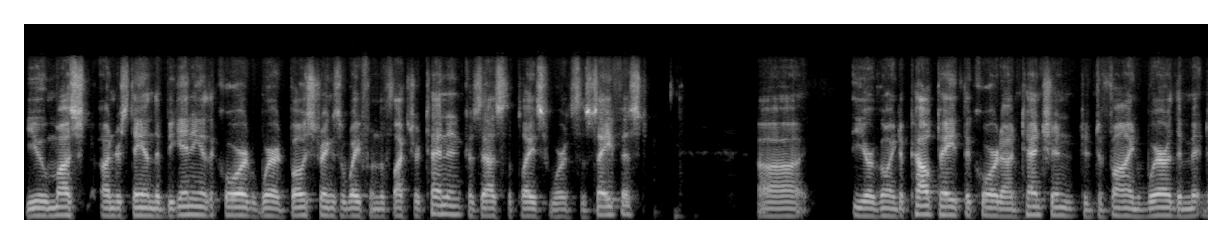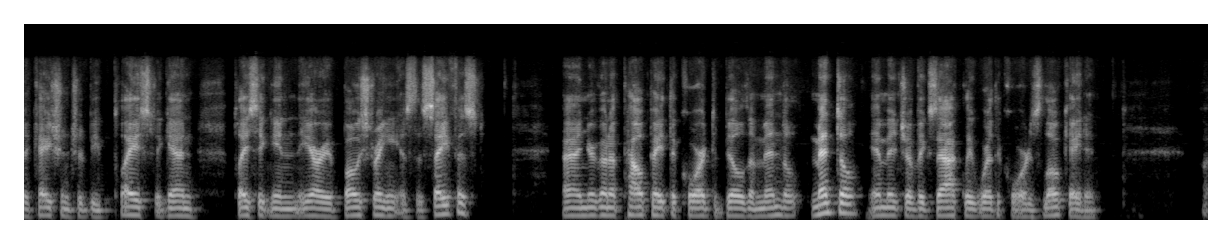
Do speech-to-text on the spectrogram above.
You must understand the beginning of the cord where it bowstrings away from the flexor tendon because that's the place where it's the safest. Uh, You're going to palpate the cord on tension to define where the medication should be placed. Again, placing in the area of bowstringing is the safest. And you're going to palpate the cord to build a mental, mental image of exactly where the cord is located. Uh,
